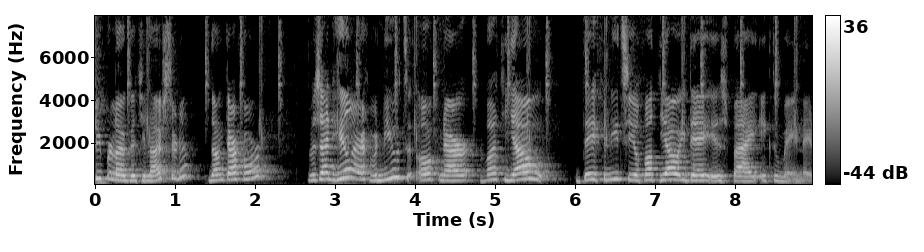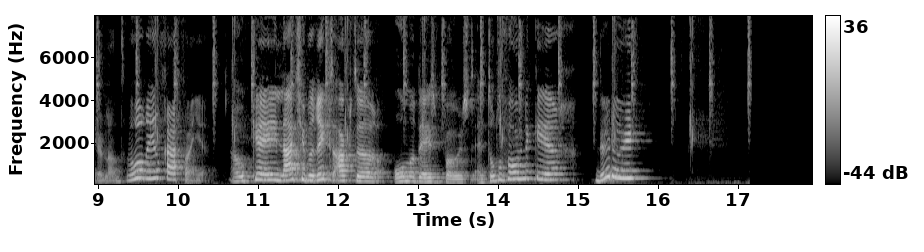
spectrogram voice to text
IMN. Superleuk dat je luisterde. Dank daarvoor. We zijn heel erg benieuwd ook naar wat jouw definitie of wat jouw idee is bij Ik Doe Mee in Nederland. We horen heel graag van je. Oké, laat je bericht achter onder deze post. En tot de volgende keer. Doei doei!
